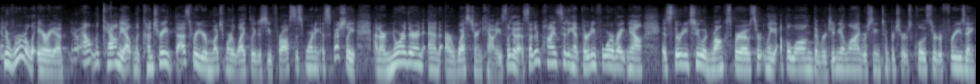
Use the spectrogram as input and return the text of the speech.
in a rural area. You know, out in the county, out in the country, that's where you're much more likely to see frost this morning, especially at our northern and our western counties. Look at that. Southern Pines sitting at 34 right now. It's 32 in Roxboro, certainly up along the Virginia line. We're seeing temperatures closer to freezing,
